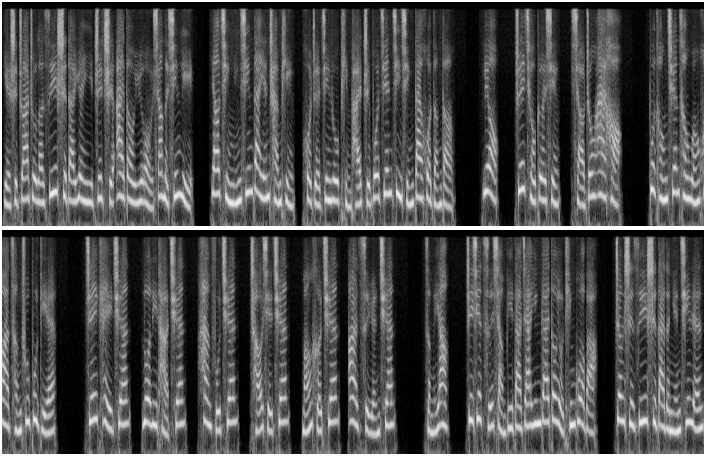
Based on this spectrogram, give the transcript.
也是抓住了 Z 世代愿意支持爱豆与偶像的心理，邀请明星代言产品，或者进入品牌直播间进行带货等等。六、追求个性，小众爱好。不同圈层文化层出不穷，J.K. 圈、洛丽塔圈、汉服圈、潮鞋圈、盲盒圈、二次元圈，怎么样？这些词想必大家应该都有听过吧？正是 Z 世代的年轻人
